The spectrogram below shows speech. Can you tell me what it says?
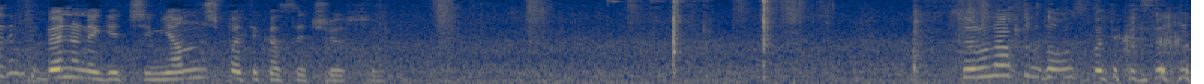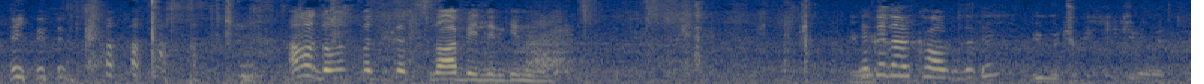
dedim ki ben öne geçeyim. Yanlış patika seçiyorsun. Sonra ne yaptım domuz patikasına yürüdüm. Ama domuz patikası daha belirgin. Ne kadar kaldı dedin? Bir buçuk iki kilometre.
